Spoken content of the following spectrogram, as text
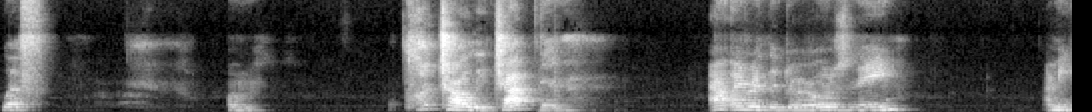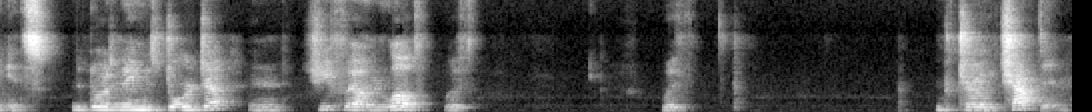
with um, Charlie Chaplin. I don't remember the girl's name. I mean, it's the girl's name is Georgia, and she fell in love with with Charlie Chaplin.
